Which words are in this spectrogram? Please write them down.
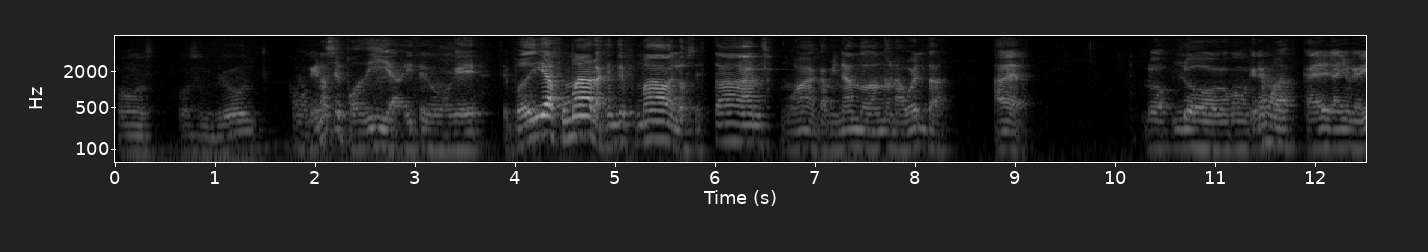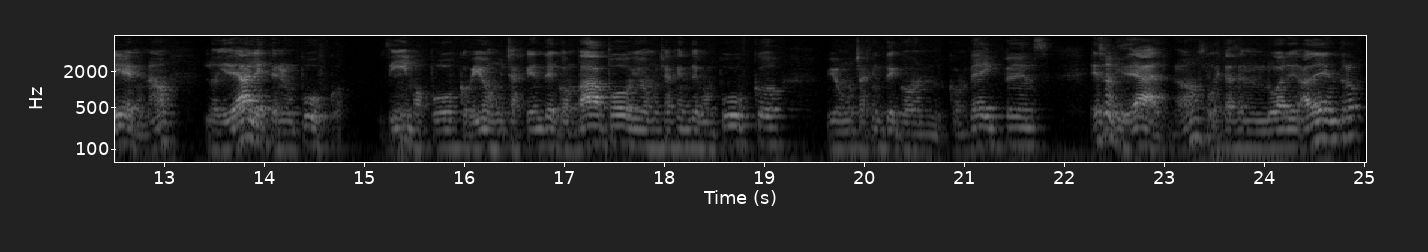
fumamos, fumamos un blunt. Como que no se podía, ¿viste? Como que se podía fumar, la gente fumaba en los stands, fumaba caminando, dando una vuelta. A ver, lo, lo, como queremos caer el año que viene, ¿no? Lo ideal es tener un Pufco. Vimos Pufco, vimos mucha gente con Vapo, vimos mucha gente con Pufco, vimos mucha gente con, con vape pens. Eso es lo ideal, ¿no? Sí. Porque estás en un lugar adentro.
